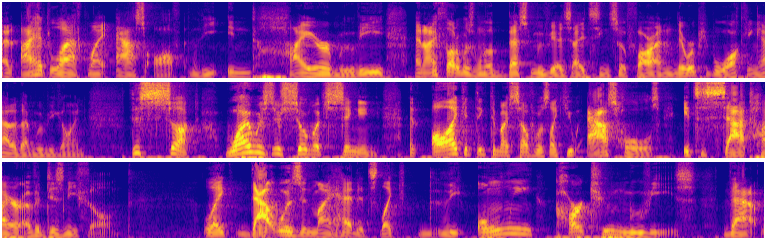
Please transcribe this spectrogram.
and I had laughed my ass off the entire movie. And I thought it was one of the best movies I had seen so far. And there were people walking out of that movie going, this sucked. Why was there so much singing? And all I could think to myself was like, you assholes, it's a satire of a Disney film. Like that was in my head. It's like the only cartoon movies that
